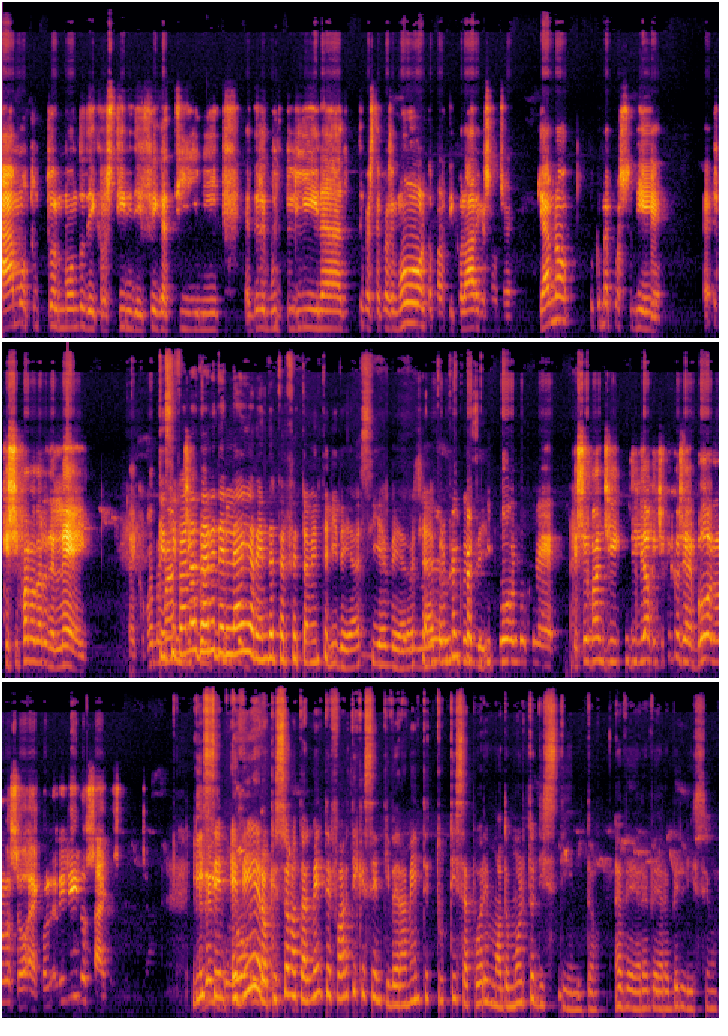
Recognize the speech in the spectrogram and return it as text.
amo tutto il mondo dei crostini, dei fegatini, eh, delle budellina, tutte queste cose molto particolari che, sono, cioè, che hanno, come posso dire, eh, che si fanno dare del lei. Ecco, che si fanno dare del lei rende perfettamente l'idea, sì è vero, cioè è proprio così. Che, che se mangi gli occhi, che cos'è? Boh, non lo so, ecco, lì, lì lo sai. Lì sen- è vero che sono talmente forti che senti veramente tutti i sapori in modo molto distinto. È vero, è vero, è bellissimo.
